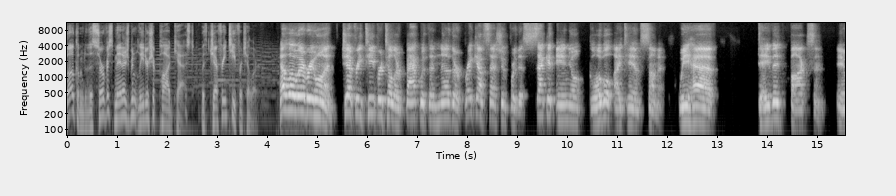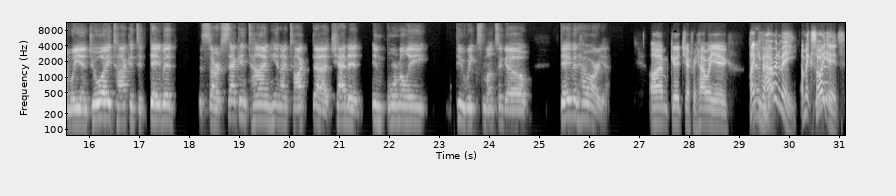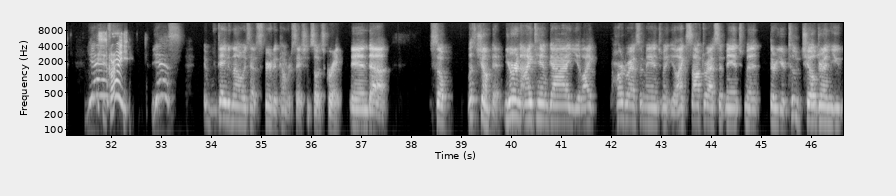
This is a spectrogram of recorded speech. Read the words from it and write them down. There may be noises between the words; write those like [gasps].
Welcome to the Service Management Leadership Podcast with Jeffrey Tefertiller. Hello, everyone. Jeffrey Tefertiller back with another breakout session for the second annual Global ITAM Summit. We have David Foxon, and we enjoy talking to David. This is our second time. He and I talked, uh, chatted informally a few weeks, months ago. David, how are you? I'm good, Jeffrey. How are you? Thank you for having me. I'm excited. Yes. This is great. Yes. David and I always have spirited conversation, so it's great. And uh, so let's jump in. You're an ITAM guy. You like hardware asset management. You like software asset management. They're your two children. You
